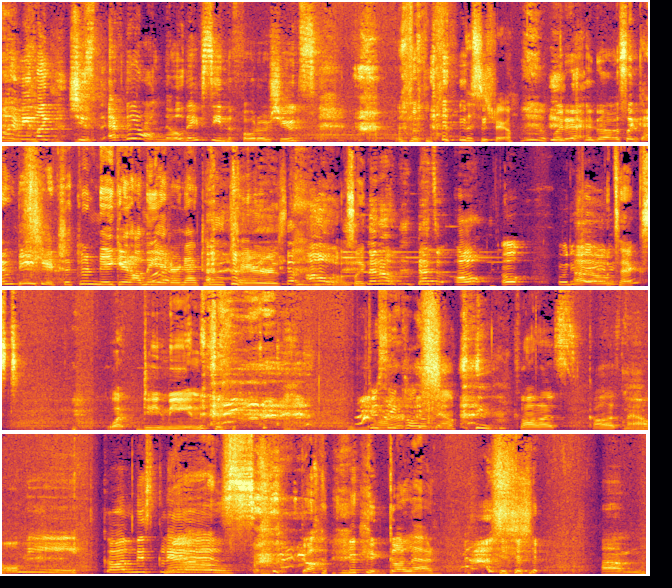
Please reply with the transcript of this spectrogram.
I mean, like she's. If they all know, they've seen the photo shoots. This is true. what did I? No, I was like, I'm naked. She's like, you're naked on the internet. Who cares? Oh, I was like, no, no, that's oh. Oh, what do you say? oh, What do you say? text. What do you mean? Just say call us now. Call us, call us now. Call me. Call Miss Cleo. call Galar. Um,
